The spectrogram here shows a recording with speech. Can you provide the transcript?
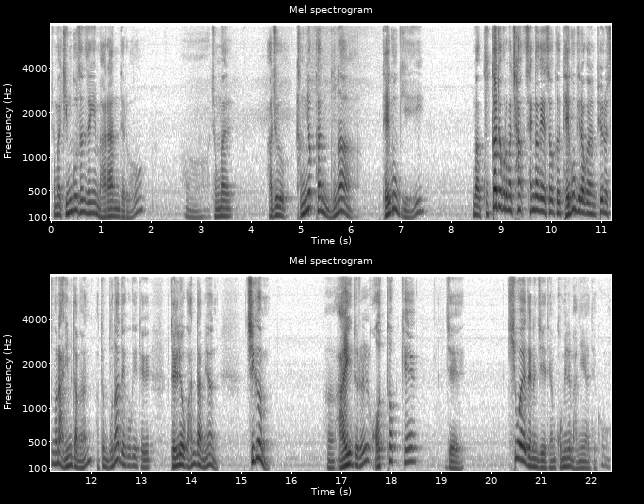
정말 김구 선생이 말한 대로 어, 정말 아주 강력한 문화 대국이 막 국가적으로만 차- 생각해서 그 대국이라고 하는 표현을 쓴 건 아닙니다만 어떤 문화 대국이 되, 되려고 한다면 지금 어, 아이들을 어떻게 이제 키워야 되는지에 대한 고민을 많이 해야 되고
